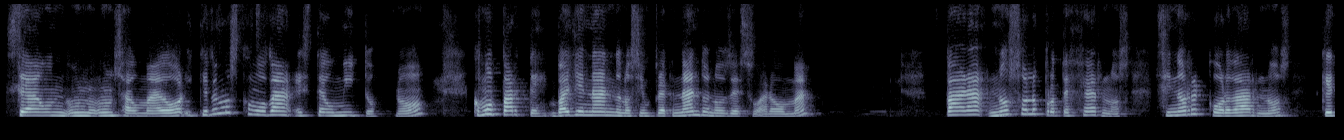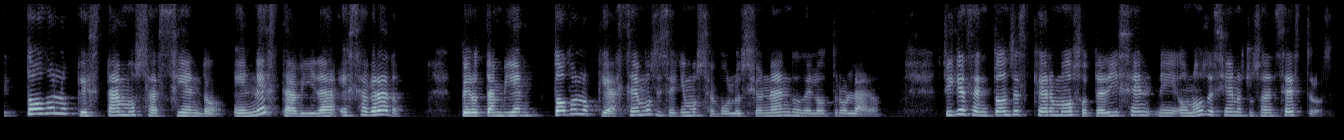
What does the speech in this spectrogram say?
sea un, un, saumador, y que vemos cómo va este humito, ¿no? como parte va llenándonos, impregnándonos de su aroma para no solo protegernos, sino recordarnos que todo lo que estamos haciendo en esta vida es sagrado, pero también todo lo que hacemos y seguimos evolucionando del otro lado. Fíjense entonces qué hermoso, te dicen eh, o nos decían nuestros ancestros,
